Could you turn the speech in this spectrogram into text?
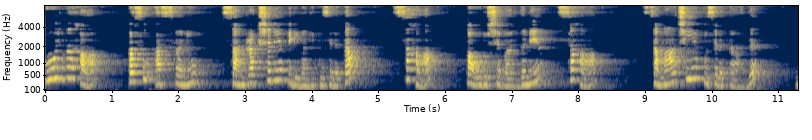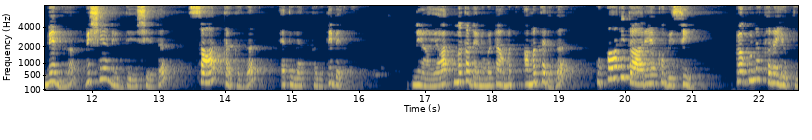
పూర్ව හා පසු අස්වනු සංරක්ෂණය පිළිබඳ කුසලතා සහ පෞරුෂ වර්ධනය සහ සමාජීය කුසලතාද මෙම විෂය නිර්දේශයට සාර්ථකව ඇතුළත් කර තිබෙනවා. න්‍යායාත්මක දැනුමට අමතරව උපාධිධාරයෙකු විසින් ප්‍රගුණ කළ යුතු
